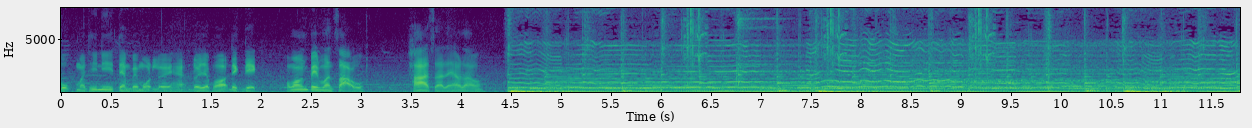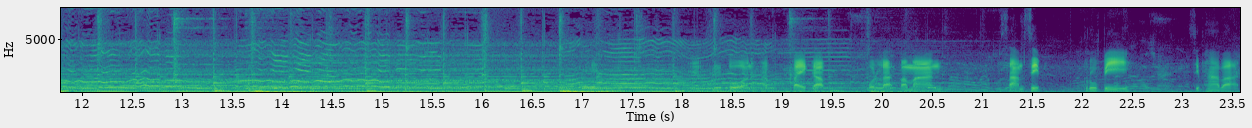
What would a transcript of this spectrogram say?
บุกมาที่นี่เต็มไปหมดเลยฮะโดยเฉพาะเด็กๆ เพราะว่ามันเป็นวันเสาร์ พลาดซะแล้วเราเนี่ยซื้อตั๋วนะครับ ไปกับคนละประมาณ 30 รูปี 15 บาท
